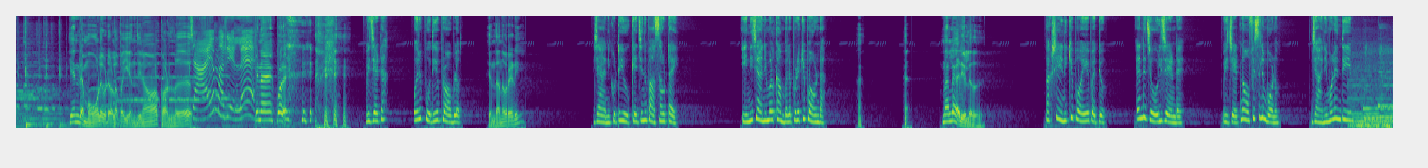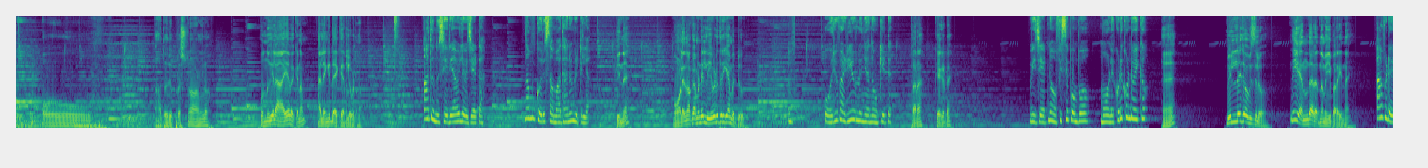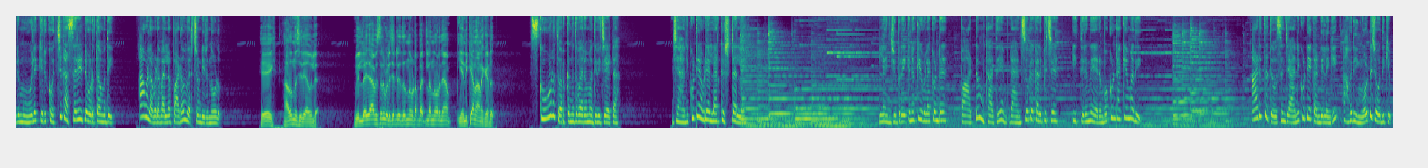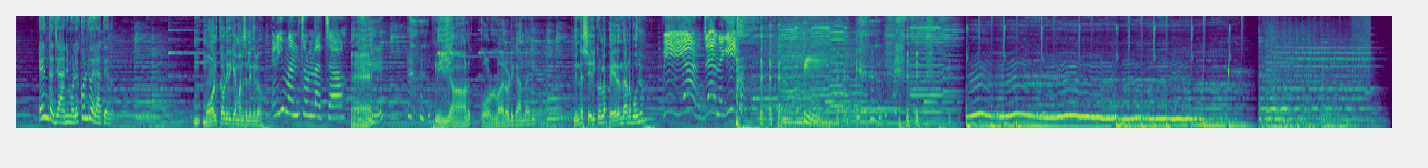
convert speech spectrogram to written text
എന്റെ മോൾ ഇവിടെ ഉള്ളപ്പോ എന്തിനോ കൊള്ളു? ചായ മതിയല്ലേ? പിന്നെ പോരെ. വിജേട്ട ഒരു പുതിയ പ്രോബ്ലം. എന്താന്ന് പറയടി? ജാനിക്കുട്ടി യു കെ ജിന്ന് പാസ് ഔട്ടായി ഇനി ജാനിമോൾക്ക് അമ്പലപ്പുഴയ്ക്ക് പോകണ്ട നല്ല കാര്യമല്ലേ അത്? പക്ഷെ എനിക്ക് പോയേ പറ്റൂ. എന്റെ ജോലി ചെയ്യണ്ടേ? വിജയേട്ടന് ഓഫീസിലും പോണം. ജാനിമോൾ എന്തു ചെയ്യും? ഓ അതൊരു പ്രശ്നമാണല്ലോ. ഒന്നുകിൽ ആയ വെക്കണം അല്ലെങ്കിൽ ഡേ കെയറിൽ വിടണം. അതൊന്നും ശരിയാവില്ല വിജയേട്ട. നമുക്കൊരു സമാധാനവും കിട്ടില്ല. പിന്നെ? മോളെ നോക്കാൻ വേണ്ടി ലീവ് എടുത്തിരിക്കാൻ പറ്റുമോ ഒരു വഴിയേ ഉള്ളൂ ഞാൻ നോക്കിയിട്ട്. പറ കേക്കട്ടെ? വിജയേട്ടന് ഓഫീസിൽ പോകുമ്പോ മോളെ കൂടെ കൊണ്ടുപോയിക്കോ. ഏ? വില്ലേജ് ഓഫീസിലോ നീ എന്താ രത്നം ഈ പറയുന്നേ? അവിടെ ഒരു മൂലയ്ക്ക് ഒരു കൊച്ചു കസേര ഇട്ട് കൊടുത്താൽ മതി. അവൾ അവിടെ വല്ല പടവും വരച്ചോണ്ടിരുന്നോളും. ഏയ് അതൊന്നും ശരിയാവില്ല. വില്ലേജ് ഓഫീസർ വിളിച്ചിട്ട് ഇതൊന്നും ഇവിടെ പറ്റില്ലെന്ന് പറഞ്ഞാൽ എനിക്കാ നാണക്കേട്. സ്കൂൾ തുറക്കുന്നത് വരെ മതി വിജയേട്ടാ. ജാനിക്കുട്ടി അവിടെ എല്ലാവർക്കും ഇഷ്ടമല്ലേ ലഞ്ച് ബ്രേക്കിനൊക്കെ ഇവളെ കൊണ്ട് പാട്ടും കഥയും ഡാൻസും ഒക്കെ കളിപ്പിച്ച് ഇത്തിരി നേരം ഉണ്ടാക്കിയാൽ മതി. അടുത്ത ദിവസം ജാനിക്കുട്ടിയെ കണ്ടില്ലെങ്കിൽ അവരിങ്ങോട്ട് ചോദിക്കും. എന്താ ജാനിമോളെ കൊണ്ടുവരാത്തേന്ന്? മ്- മോൾക്ക് അവിടെ ഇരിക്കാൻ മനസ്സിലെങ്കിലോ എനിക്ക് മനസ്സുണ്ട് അച്ഛാ. നീ ആൾ കൊള്ളാലോടി കാന്താരി. നിന്റെ ശരിക്കുള്ള പേരെന്താണ് പോലും? ജാനകി.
